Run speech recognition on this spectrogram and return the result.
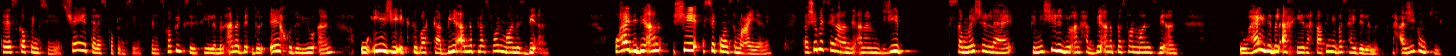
telescoping series شو هي ال telescoping series ال telescoping series هي لما أنا بقدر اخذ ال Un وإيجي أكتبها ك bn plus 1 minus bn وهيدي bn شيء sequence معينة. فشو بيصير عندي؟ أنا لما أجيب السميشن لهي فيني شيل ال Un حط bn plus 1 minus bn وهيدي بالأخير رح تعطيني بس هيدي ال limit رح ارجيكم كيف.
